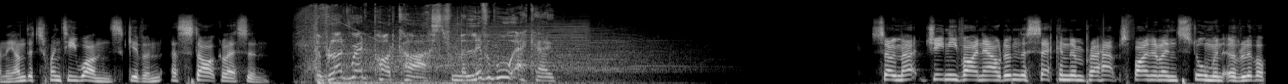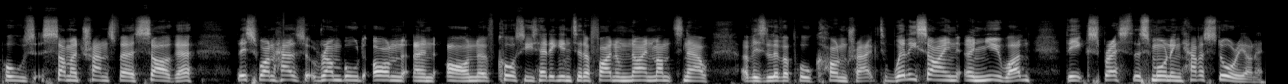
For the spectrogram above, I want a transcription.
and the under 21s given a stark lesson. The Blood Red Podcast from the Liverpool Echo. So, Matt, Gini Wijnaldum, the second and perhaps final instalment of Liverpool's summer transfer saga. This one has rumbled on and on. Of course, he's heading into the final nine months now of his Liverpool contract. Will he sign a new one? The Express this morning have a story on it.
